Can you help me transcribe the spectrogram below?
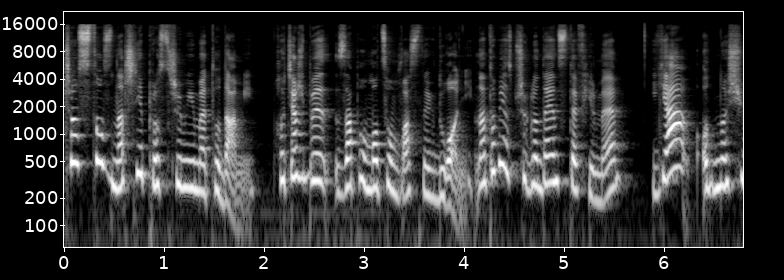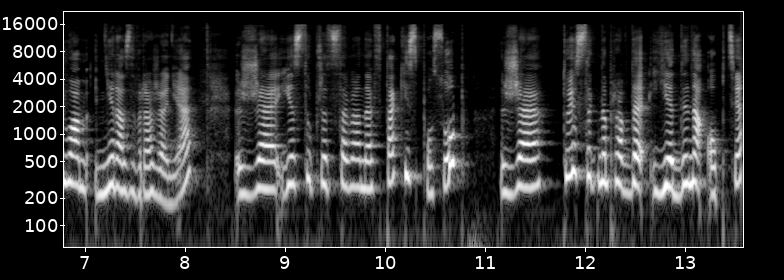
często znacznie prostszymi metodami, chociażby za pomocą własnych dłoni. Natomiast przeglądając te filmy, ja odnosiłam nieraz wrażenie, że jest to przedstawione w taki sposób, że to jest tak naprawdę jedyna opcja,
